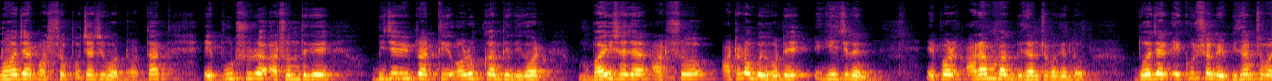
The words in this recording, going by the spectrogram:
ন হাজার পাঁচশো পঁচাশি ভোট। অর্থাৎ এই পুরসুরা আসন থেকে বিজেপি প্রার্থী অরূপকান্তি দিগর বাইশ হাজার আটশো আটানব্বই ভোটে এগিয়েছিলেন। এরপর আরামবাগ বিধানসভা কেন্দ্র। দু হাজার একুশ সালের বিধানসভা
